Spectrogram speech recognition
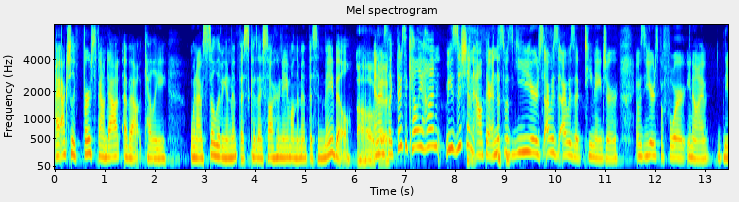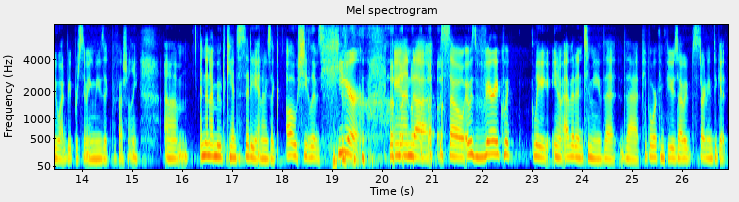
I actually first found out about Kelly when I was still living in Memphis because I saw her name on the Memphis in May bill. Oh, And I was like, there's a Kelly Hunt musician out there. And this was years. I was I was a teenager. It was years before, you know, I knew I'd be pursuing music professionally. Um, and then I moved to Kansas City and I was like, oh, she lives here. and uh, so it was very quickly, you know, evident to me that that people were confused. I was starting to get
